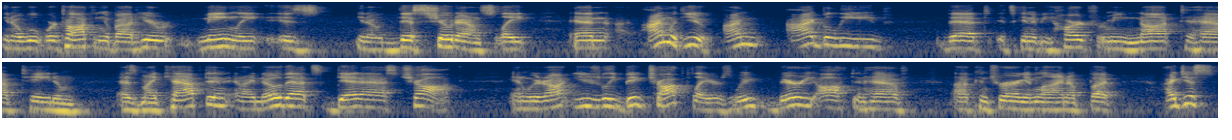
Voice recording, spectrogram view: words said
you know, what we're talking about here mainly is, you know, this showdown slate. And I'm with you. I'm, I believe that it's going to be hard for me not to have Tatum as my captain. And I know that's dead ass chalk. And we're not usually big chalk players. We very often have uh, contrarian lineup, but I just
